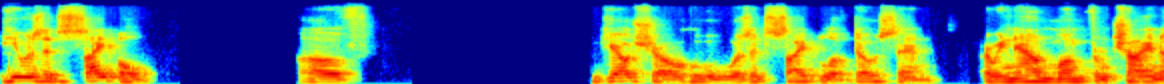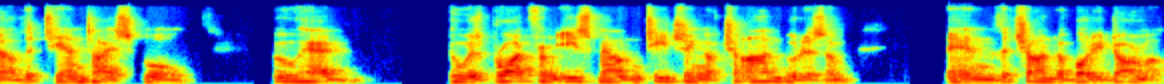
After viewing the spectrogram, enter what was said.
He was a disciple of Gyohyo, who was a disciple of Dosen, a renowned monk from China of the Tiantai school, who had who was brought from East Mountain teaching of Chan Buddhism and the Chanda Bodhidharma,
